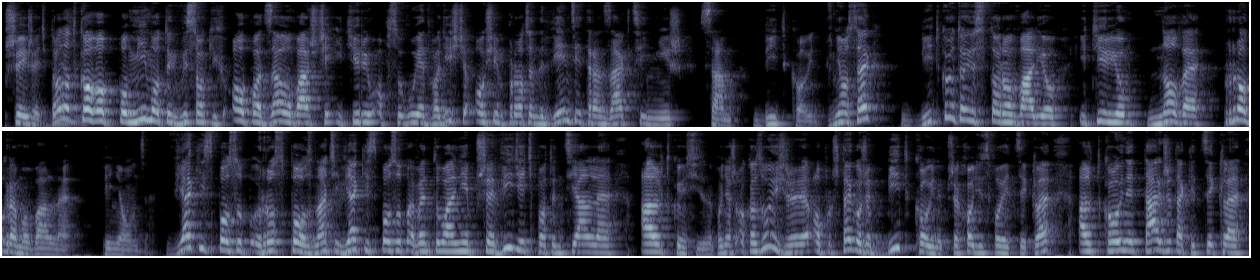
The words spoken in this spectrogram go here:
przyjrzeć. Dodatkowo, pomimo tych wysokich opłat, zauważcie, Ethereum obsługuje 28% więcej transakcji niż sam Bitcoin. Wniosek? Bitcoin to jest store value, Ethereum nowe programowalne pieniądze. W jaki sposób rozpoznać, w jaki sposób ewentualnie przewidzieć potencjalne altcoin season? Ponieważ okazuje się, że oprócz tego, że Bitcoin przechodzi swoje cykle, altcoiny także takie cykle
